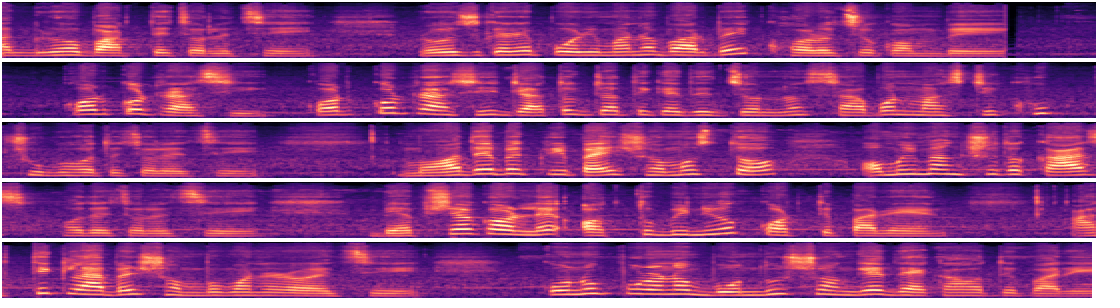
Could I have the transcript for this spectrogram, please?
আগ্রহ বাড়তে চলেছে। রোজগারের পরিমাণও বাড়বে, খরচও কমবে। কর্কট রাশি। কর্কট রাশি জাতক জাতিকাদের জন্য শ্রাবণ মাসটি খুব শুভ হতে চলেছে। মহাদেবের কৃপায় সমস্ত অমীমাংসিত কাজ হতে চলেছে। ব্যবসা করলে অর্থ বিনিয়োগ করতে পারেন। আর্থিক লাভের সম্ভাবনা রয়েছে। কোনো পুরনো বন্ধুর সঙ্গে দেখা হতে পারে।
